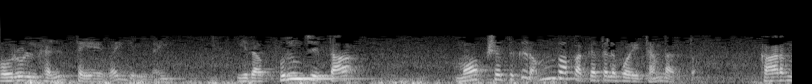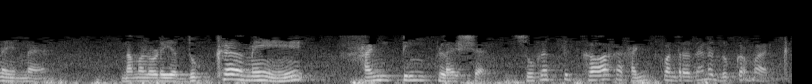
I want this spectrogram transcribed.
பொருள்கள் தேவையில்லை. இத புரிஞ்சுட்டா மோட்சத்துக்கு ரொம்ப பக்கத்துல போயிட்டோம்னு அர்த்தம். காரணம் என்ன? நம்மளுடைய துக்கமே ஹண்டிங் பிளஷர் சுகத்துக்காக ஹண்ட் பண்றதுன்னு துக்கமா இருக்கு.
